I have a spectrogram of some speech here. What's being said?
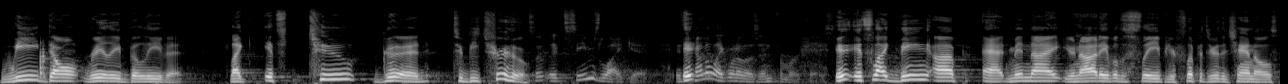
we don't really believe it. Like, it's too good to be true. So it seems like it. It's It- kind of like one of those infomercials. It, it's like being up at midnight, you're not able to sleep, you're flipping through the channels,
